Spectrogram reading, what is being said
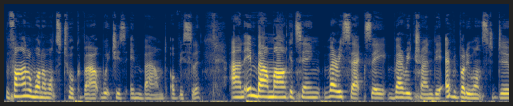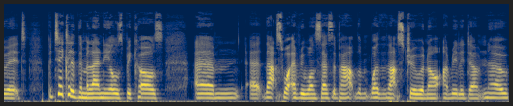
the final one I want to talk about, which is inbound, obviously. And inbound marketing, very sexy, very trendy. Everybody wants to do it, particularly the millennials, because um, uh, that's what everyone says about them. Whether that's true or not, I really don't know.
